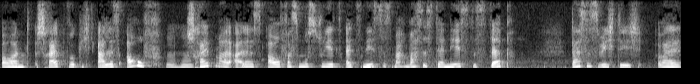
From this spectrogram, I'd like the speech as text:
und schreib wirklich alles auf. Mhm. Schreib mal alles auf. Was musst du jetzt als nächstes machen? Was ist der nächste Step? Das ist wichtig, weil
